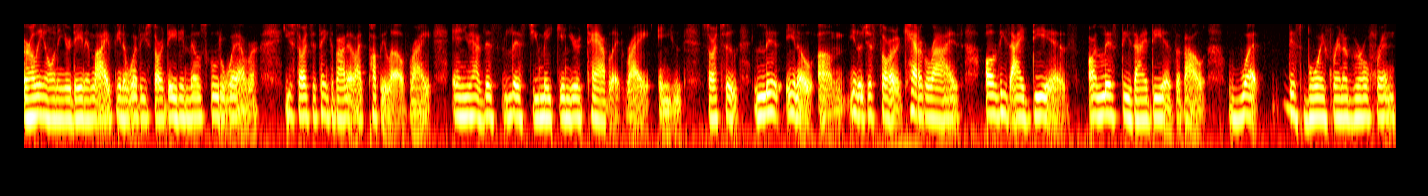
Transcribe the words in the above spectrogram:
early on in your dating life, you know, whether you start dating middle school or whatever, you start to think about it like puppy love, right? And you have this list you make in your tablet, right? And you start to lit, you know, um, you know, just sort of categorize all these ideas or list these ideas about what this boyfriend or girlfriend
